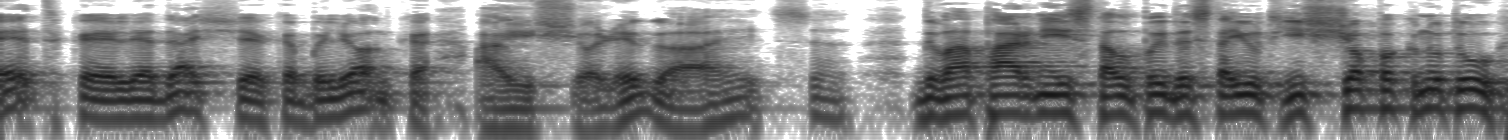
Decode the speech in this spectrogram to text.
Эткая ледащая кобыленка, а еще легается. Два парня из толпы достают еще по кнуту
